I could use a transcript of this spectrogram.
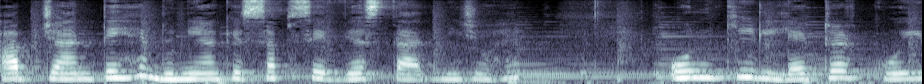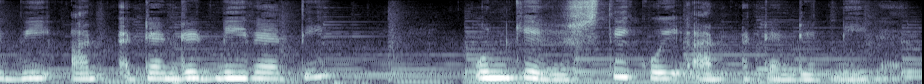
आप जानते हैं दुनिया के सबसे व्यस्त आदमी जो हैं, उनकी लेटर कोई भी अनअटेंडेड नहीं रहती। उनके रिश्ते कोई अनअटेंडेड नहीं रहते।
